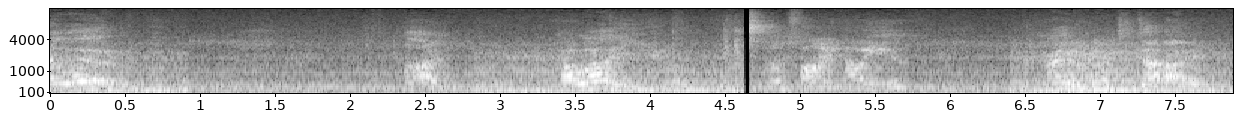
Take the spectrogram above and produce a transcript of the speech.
Hello. Hi. How are you? I'm fine. How are you? I am about to die.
